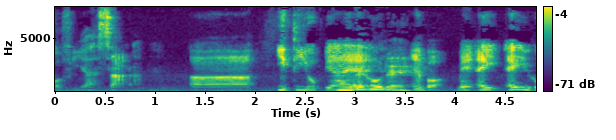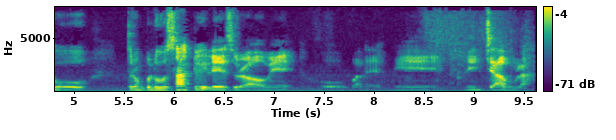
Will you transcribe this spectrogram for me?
coffee ရစတာအာ Ethiopia ဟုတ်တ ရဲ့ ယ်ဟုတ်တယ် အဲ့ပေါ့မင်းအဲ့အဲ့ဟိုသူတို့ဘယ်လိုစတွေ့လဲဆိုတာကိုမင်းဟိုဗာလဲမင်းမင်းကြားဘူးလား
